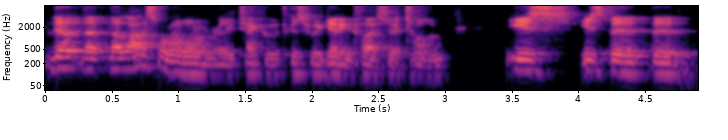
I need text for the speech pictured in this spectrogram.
the, the the last one I want to really tackle with because we're getting closer to time is is the the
